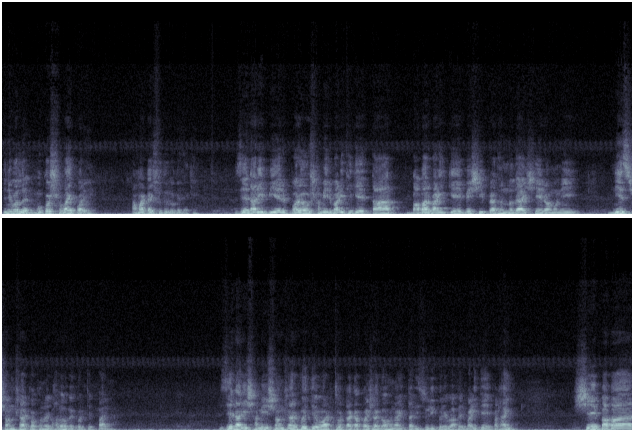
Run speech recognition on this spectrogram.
তিনি বললেন, মুখোশ সবাই পরে, আমারটাই শুধু লোকে দেখে। যে নারী বিয়ের পরেও স্বামীর বাড়ি থেকে তার বাবার বাড়িকে বেশি প্রাধান্য দেয়, সে রমণী নিজ সংসার কখনোই ভালোভাবে করতে পারে না। যে নারী স্বামীর সংসার হইতে অর্থ, টাকা, পয়সা, গহনা ইত্যাদি চুরি করে বাপের বাড়িতে পাঠায়, সে বাবার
